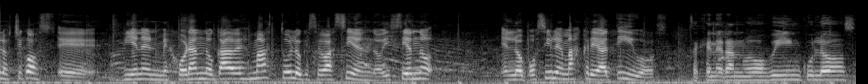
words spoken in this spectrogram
Los chicos eh, vienen mejorando cada vez más todo lo que se va haciendo y siendo en lo posible más creativos. Se generan nuevos vínculos,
